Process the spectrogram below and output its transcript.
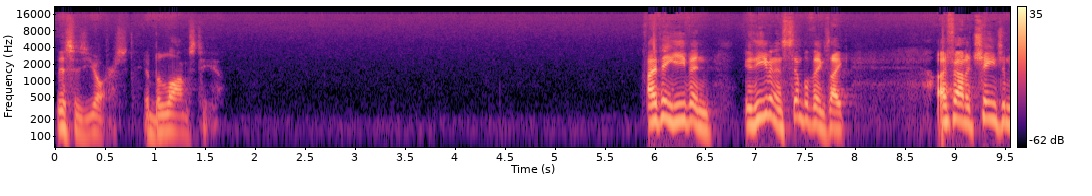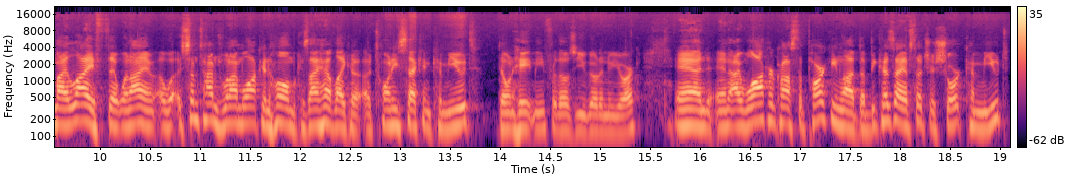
This is yours. It belongs to you. I think even, even in simple things like I found a change in my life that when I sometimes when I'm walking home because I have like a, a 20 second commute. Don't hate me for those of you who go to New York, and and I walk across the parking lot. But because I have such a short commute,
